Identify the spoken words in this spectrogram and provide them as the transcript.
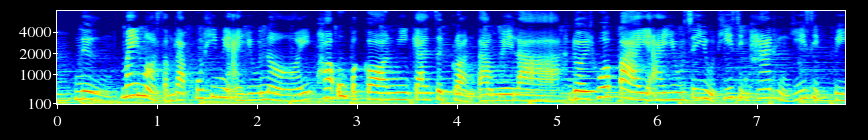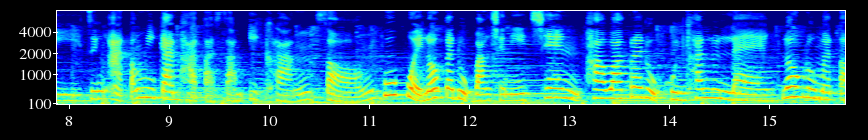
ำ 1. ไม่เหมาะสำหรับผู้ที่มีอายุน้อย เพราะอุปกรณ์มีการสึกกร่อนตามเวลา โดยทั่วไปอายุจะอยู่ที่ 15-20 ปี จึงอาจต้องมีการผ่าตัดซ้ำอีกครั้ง 2. ผู้ป่วยโรคกระดูกบางชนิด เช่น ภาวะกระดูกคุณขั้นรุนแรง โรครูมาต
